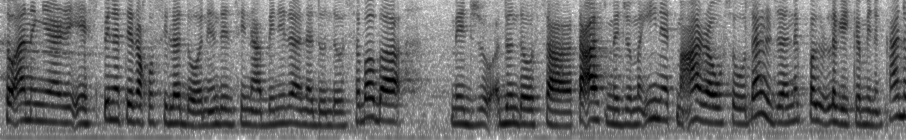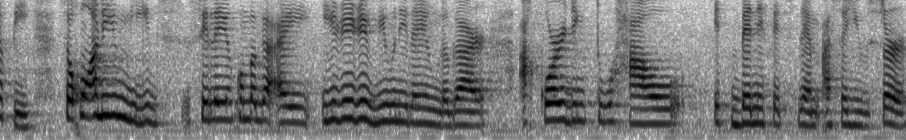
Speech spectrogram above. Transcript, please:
So, anong nangyari is, pinatira ko sila doon and then sinabi nila na doon daw sa baba, medyo, doon daw sa taas, medyo mainit, maaraw. So, dahil dyan, nagpaglagay kami ng canopy. So, kung ano yung needs, sila yung, kumbaga, ay i-review nila yung lugar according to how it benefits them as a user.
